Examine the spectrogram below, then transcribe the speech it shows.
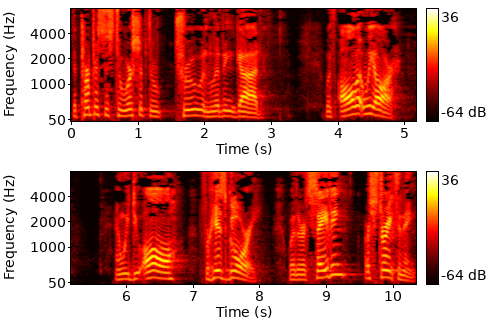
The purpose is to worship the true and living God with all that we are. And we do all for His glory, whether it's saving or strengthening.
